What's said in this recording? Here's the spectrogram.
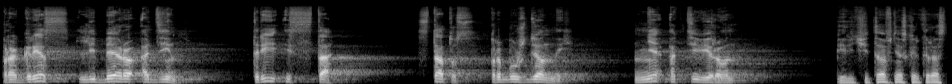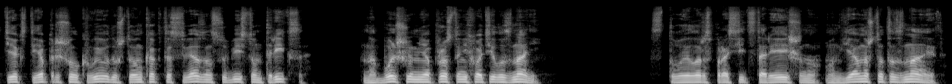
«Прогресс Либеро-1. Три из ста. Статус пробужденный. Не активирован». Перечитав несколько раз текст, я пришел к выводу, что он как-то связан с убийством Трикса. На больше у меня просто не хватило знаний. Стоило расспросить старейшину, он явно что-то знает,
